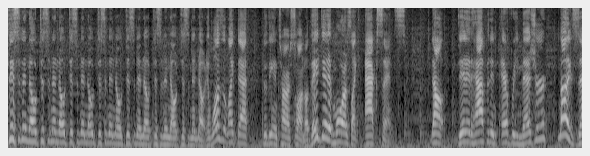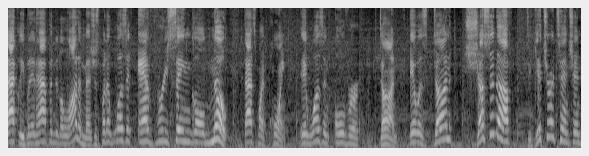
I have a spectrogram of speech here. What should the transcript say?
dissonant note, dissonant note, dissonant note, dissonant note, dissonant note, dissonant note, dissonant note. It wasn't like that through the entire song. No, they did it more as like accents. Now, did it happen in every measure? Not exactly, but it happened in a lot of measures, but it wasn't every single note. That's my point. It wasn't overdone. It was done just enough to get your attention,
